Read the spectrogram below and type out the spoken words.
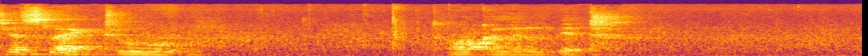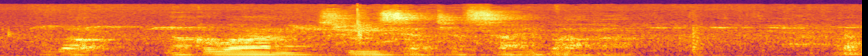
I'd just like to talk a little bit about Bhagavan Sri Sathya Sai Baba.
